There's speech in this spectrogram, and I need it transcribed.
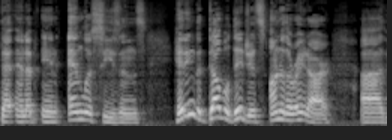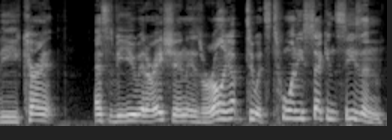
that end up in endless seasons, hitting the double digits under the radar. Uh, the current SVU iteration is rolling up to its 22nd season.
